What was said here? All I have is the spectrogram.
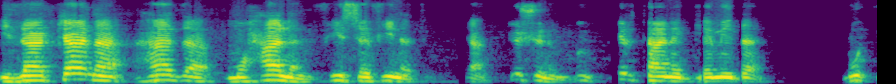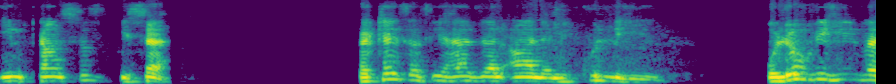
İzâ kâne hâdâ muhalen fî sefinetin. Yani düşünün bu bir tane gemide bu imkansız ise فكيف في هذا العالم كله علوه ve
